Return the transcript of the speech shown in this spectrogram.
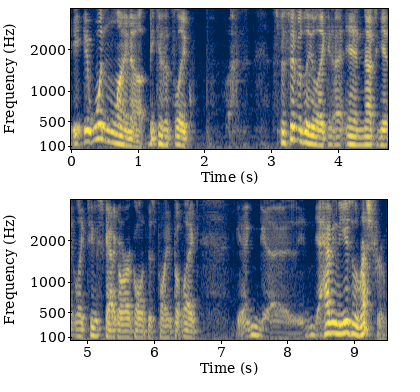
it, it wouldn't line up because it's like specifically like uh, and not to get like too categorical at this point but like uh, having to use the restroom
